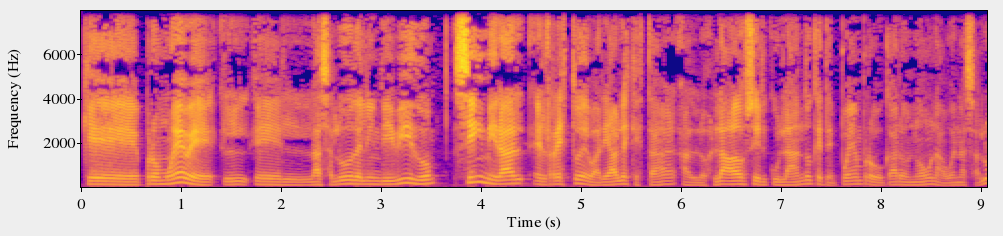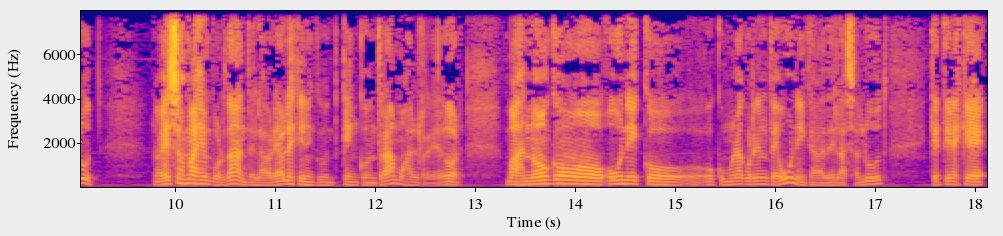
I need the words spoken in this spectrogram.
que promueve la salud del individuo sin mirar el resto de variables que están a los lados circulando que te pueden provocar o no una buena salud. Eso es más importante, las variables que, encontramos alrededor, más no como único o como una corriente única de la salud, que tienes que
